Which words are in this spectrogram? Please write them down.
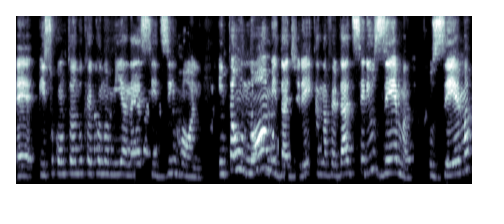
É, isso contando que a economia né, se desenrole. Então, o nome da direita, na verdade, seria o Zema. O Zema,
